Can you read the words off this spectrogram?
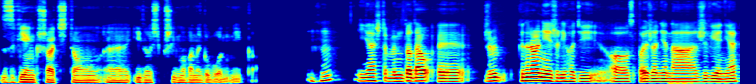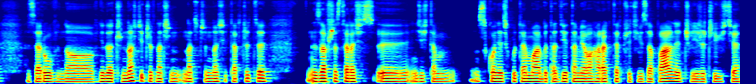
zwiększać tą e, ilość przyjmowanego błonnika. Mhm. Ja jeszcze bym dodał, e, żeby generalnie, jeżeli chodzi o spojrzenie na żywienie, zarówno w niedoczynności czy w nadczynności tarczycy, zawsze stara się y, gdzieś tam skłaniać ku temu, aby ta dieta miała charakter przeciwzapalny, czyli rzeczywiście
